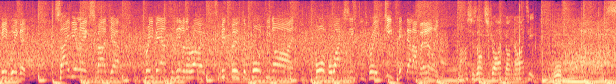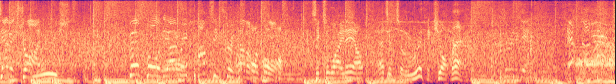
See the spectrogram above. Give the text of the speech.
mid wicket. Save your legs, Smudger. Three bounces into the rope. Smith moves to 49. Four for 163. Gee, pick that up early. Marsh is on strike on 90. Savage drive. First ball of the over, he pumps him through cover for four. Oh. Six away now. That's a terrific shot, that. They're in again. Outside edge!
